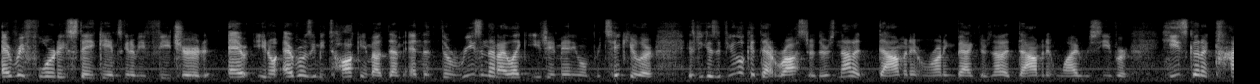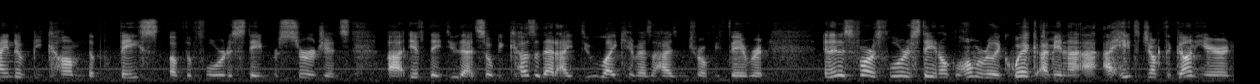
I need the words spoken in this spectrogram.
every Florida State game is going to be featured. you know, everyone's going to be talking about them. And the, the reason that I like EJ Manuel in particular is because if you look at that roster, there's not a dominant running back, there's not a dominant wide receiver. He's going to kind of become the face of the Florida State resurgence uh, if they do that. So because of that, I do like him as a Heisman Trophy favorite. And then as far as Florida State and Oklahoma, really quick, I mean, I, I hate to jump the gun here, and,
